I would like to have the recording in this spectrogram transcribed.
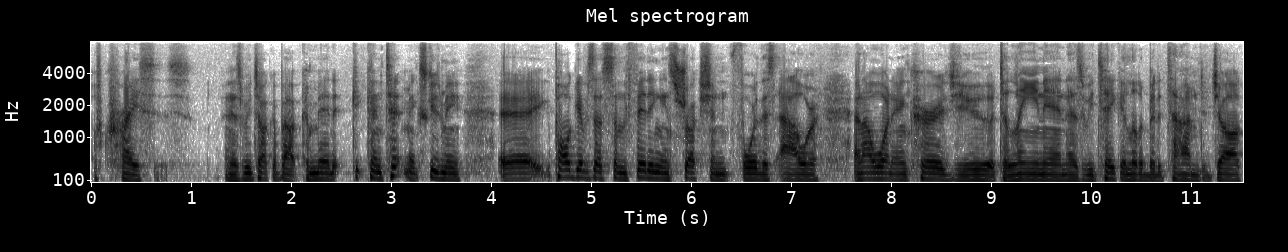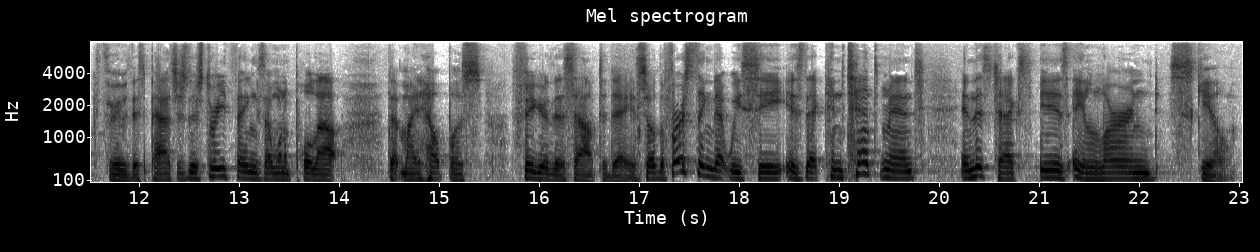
of crisis. And as we talk about contentment, excuse me, uh, Paul gives us some fitting instruction for this hour. And I want to encourage you to lean in as we take a little bit of time to jog through this passage. There's three things I want to pull out that might help us figure this out today. So, the first thing that we see is that contentment in this text is a learned skill.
